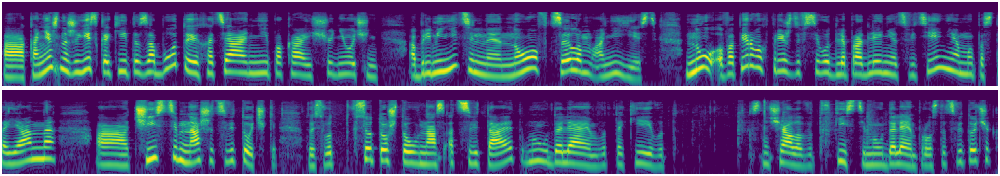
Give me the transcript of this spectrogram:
а, конечно же, есть какие-то заботы, хотя они пока еще не очень обременительные, но в целом они есть. Ну, во-первых, прежде всего для продления цветения мы постоянно а, чистим наши цветочки. То есть вот все то, что у нас отцветает, мы удаляем вот такие вот Сначала вот в кисти мы удаляем просто цветочек.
